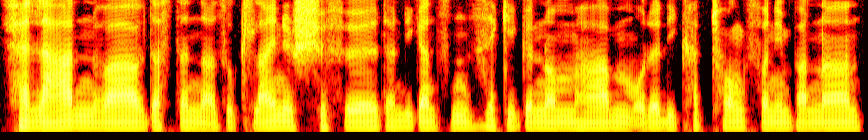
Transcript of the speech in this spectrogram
verladen war, dass dann also kleine Schiffe dann die ganzen Säcke genommen haben oder die Kartons von den Bananen,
